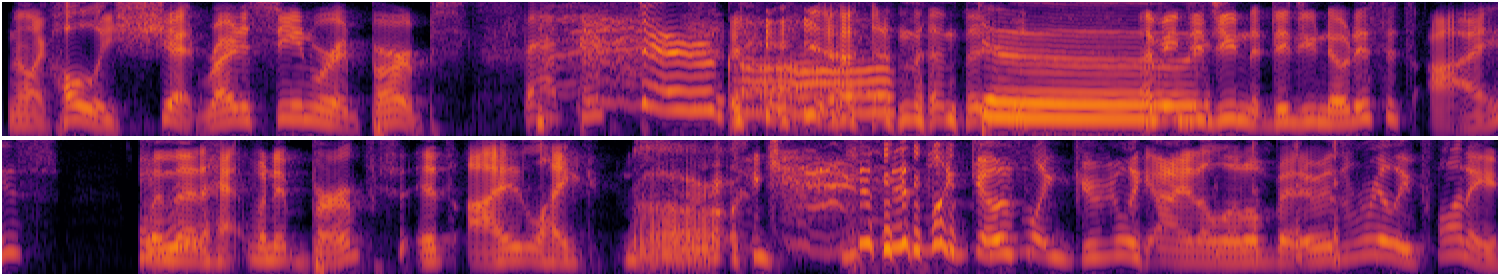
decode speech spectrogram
And they're like, holy shit! Write a scene where it burps. That's hysterical. yeah, they- Dude. I mean, did you did you notice its eyes It when that ha- when it burped? Its eye like it like goes like googly eyed a little bit. It was really funny.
